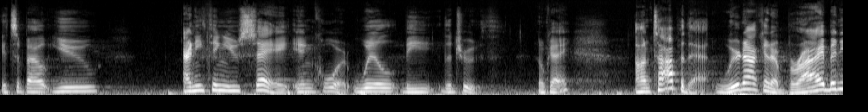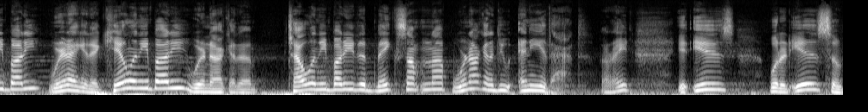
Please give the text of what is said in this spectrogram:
It's about you. Anything you say in court will be the truth. Okay. On top of that, we're not going to bribe anybody. We're not going to kill anybody. We're not going to tell anybody to make something up. We're not going to do any of that. All right. It is what it is. So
